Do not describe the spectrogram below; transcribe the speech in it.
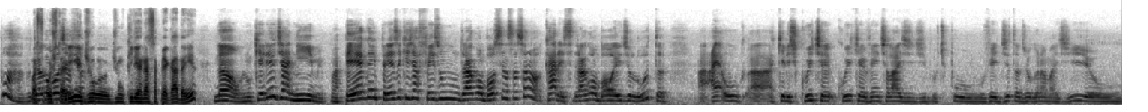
Porra, mas Dragon você gostaria de um, de um killer nessa pegada aí? Não, não queria de anime. Mas pega a empresa que já fez um Dragon Ball sensacional. Cara, esse Dragon Ball aí de luta, a, o, a, aqueles quick, quick event lá de, de, tipo o Vegeta jogando a magia, o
